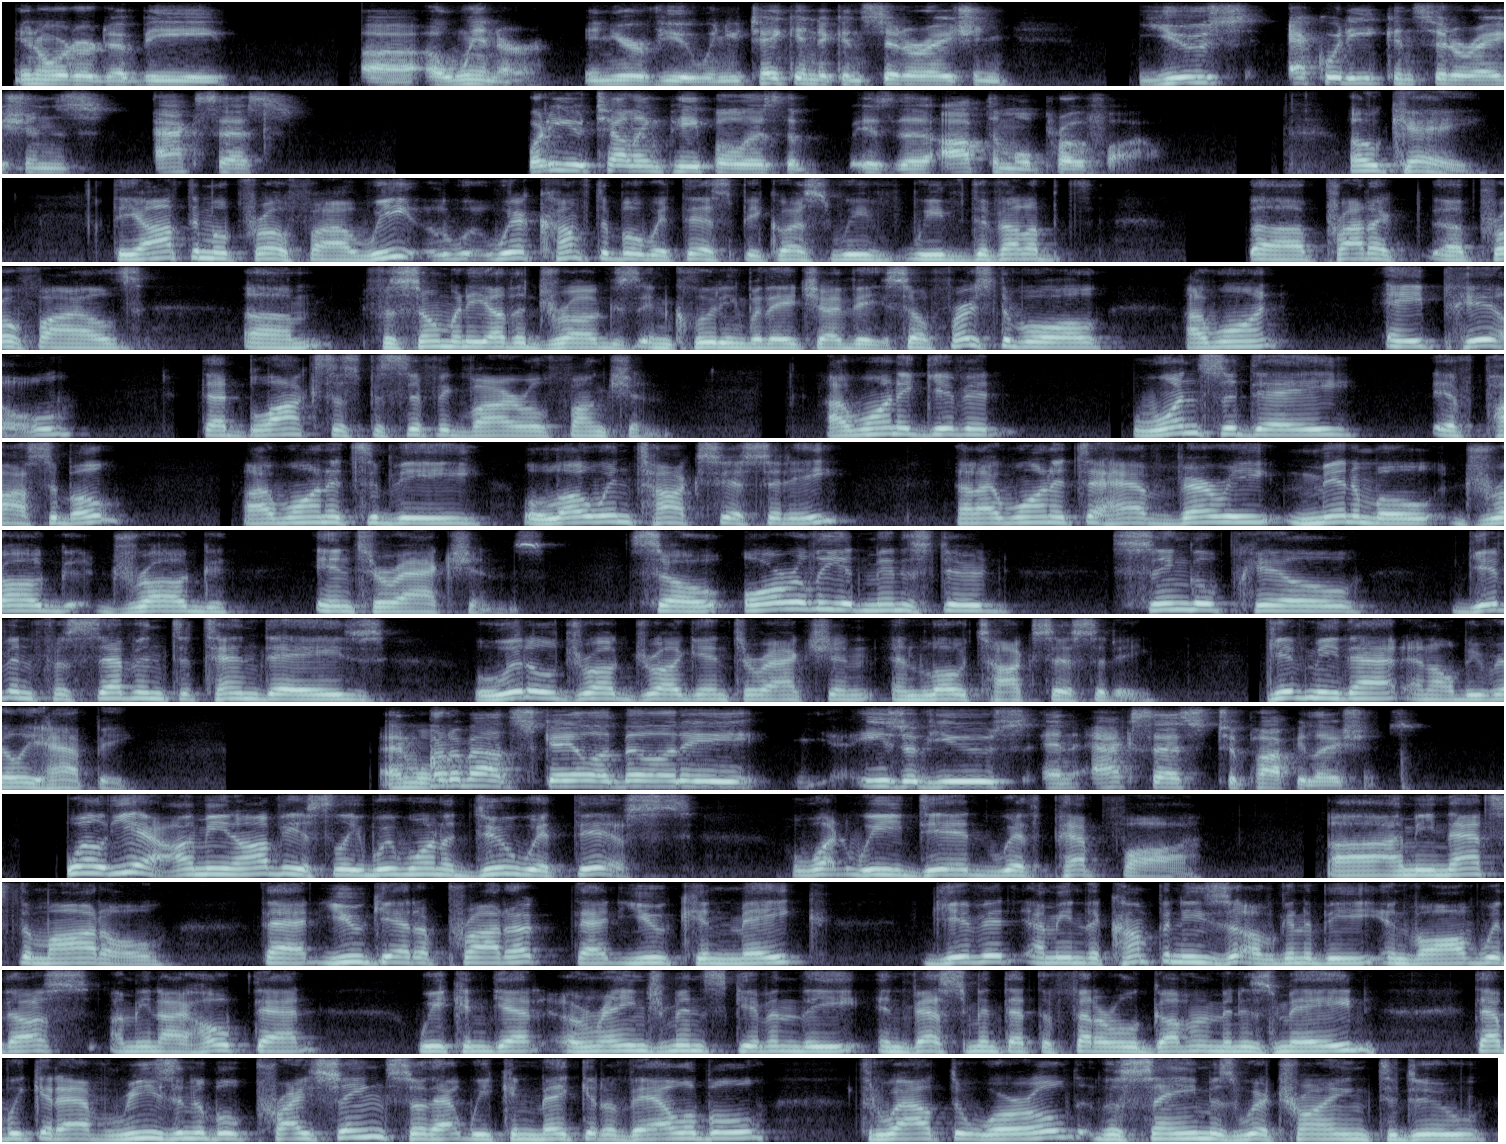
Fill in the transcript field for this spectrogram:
in order to be uh, a winner, in your view, when you take into consideration use, equity considerations, access? What are you telling people is the is the optimal profile? Okay, the optimal profile. We we're comfortable with this because we've we've developed uh, product uh, profiles um, for so many other drugs, including with HIV. So first of all, I want a pill that blocks a specific viral function. I want to give it once a day if possible. I want it to be low in toxicity and I want it to have very minimal drug drug interactions. So, orally administered, single pill, given for seven to 10 days, little drug drug interaction, and low toxicity. Give me that, and I'll be really happy. And what about scalability, ease of use, and access to populations? Well, yeah. I mean, obviously, we want to do with this what we did with PEPFAR. Uh, I mean, that's the model that you get a product that you can make, give it. I mean, the companies are going to be involved with us. I mean, I hope that we can get arrangements given the investment that the federal government has made, that we could have reasonable pricing so that we can make it available throughout the world, the same as we're trying to do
